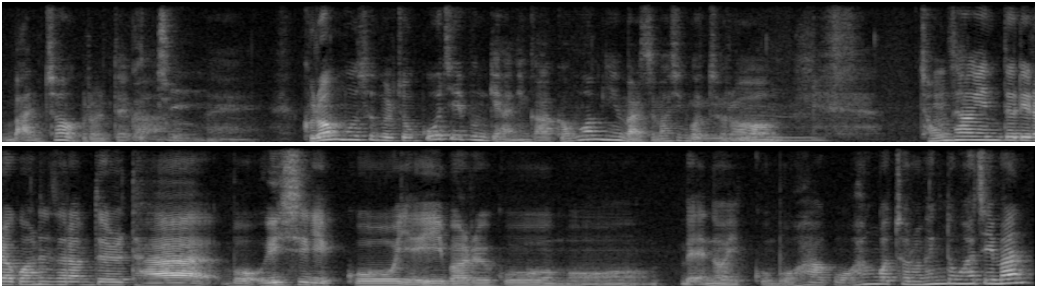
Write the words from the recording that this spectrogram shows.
많죠 그럴 때가. 네. 그런 모습을 좀 꼬집은 게 아닌가. 아까 호암님이 말씀하신 것처럼 음, 정상인들이라고 하는 사람들 다 뭐 의식 있고 예의 바르고 뭐 매너 있고 뭐 하고 한 것처럼 행동하지만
